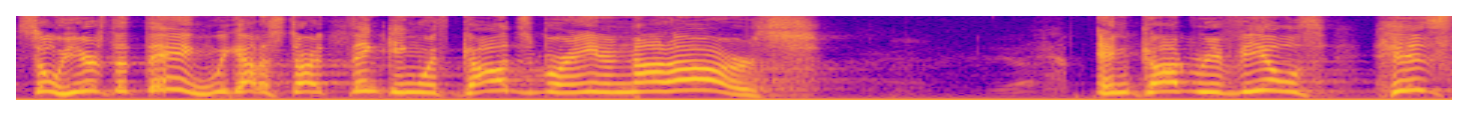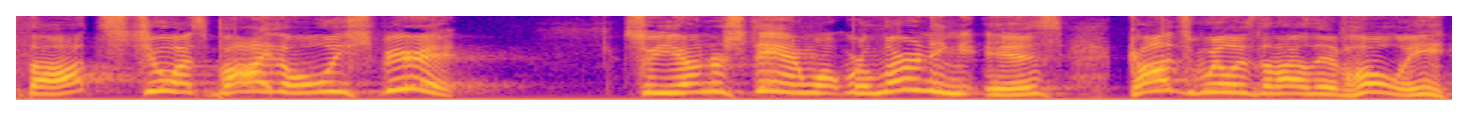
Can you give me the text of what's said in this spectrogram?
So here's the thing we got to start thinking with God's brain and not ours. And God reveals his thoughts to us by the Holy Spirit. So you understand what we're learning is God's will is that I live holy.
